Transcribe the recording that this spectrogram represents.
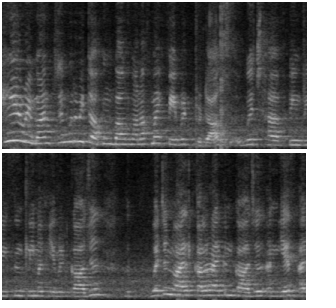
Hey everyone, today I'm going to be talking about one of my favorite products which have been recently my favorite kajal, the Wet n Wild Color Icon Kajal. And yes I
